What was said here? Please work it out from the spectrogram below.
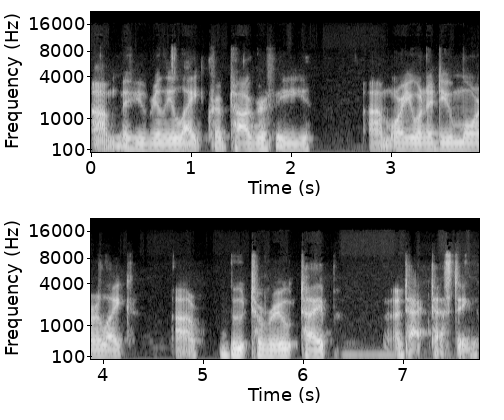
um, if you really like cryptography, um, or you want to do more like uh, boot to root type attack testing.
